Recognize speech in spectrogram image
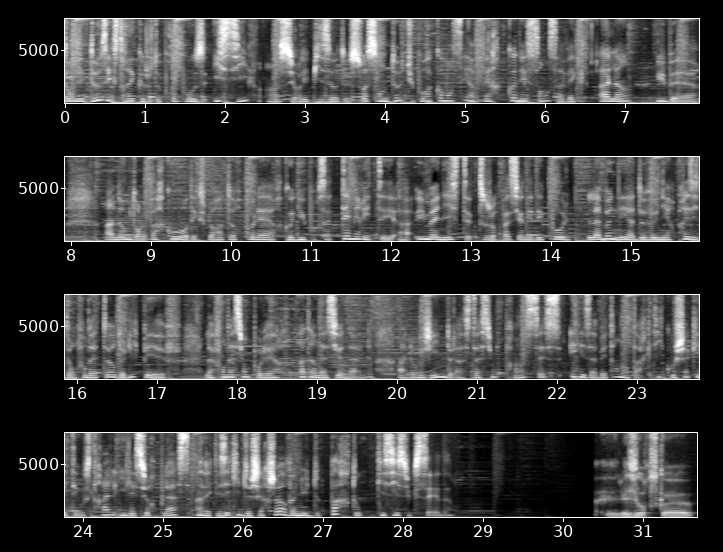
Dans les deux extraits que je te propose ici, sur l'épisode 62, tu pourras commencer à faire connaissance avec Alain Hubert, un homme dont le parcours d'explorateur polaire connu pour sa témérité à humaniste, toujours passionné des pôles, l'a mené à devenir président fondateur de l'IPF, la Fondation polaire internationale, à l'origine de la station Princesse Elisabeth en Antarctique où chaque été austral il est sur place avec des équipes de chercheurs venus de partout qui s'y succèdent. Les ours que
